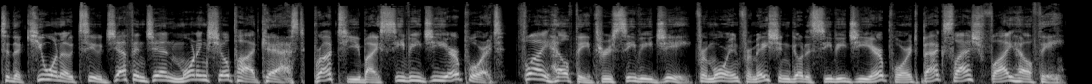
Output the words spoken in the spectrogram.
to the Q102 Jeff and Jen Morning Show podcast brought to you by CVG Airport. Fly healthy through CVG. For more information, go to CVG Airport backslash fly healthy.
